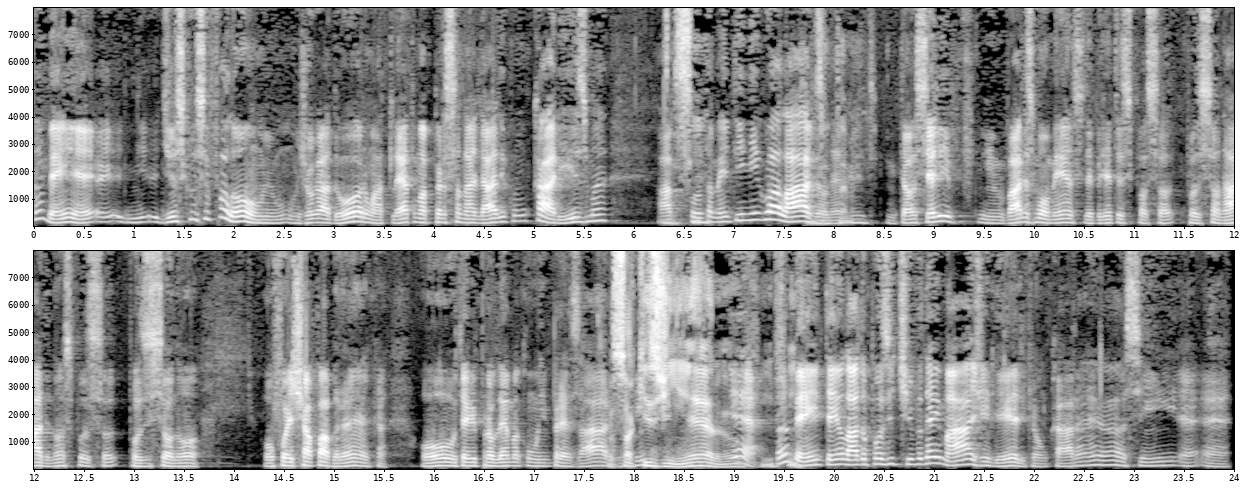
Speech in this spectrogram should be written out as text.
também é, é disso que você falou, um, um jogador, um atleta, uma personalidade com carisma absolutamente inigualável, né? Exatamente. Então, se ele em vários momentos deveria ter se posi- posicionado, não se posi- posicionou, ou foi chapa branca, ou teve problema com o empresário. Eu só enfim. quis dinheiro. É, também tem o lado positivo da imagem dele, que é um cara, é, assim, é, é,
